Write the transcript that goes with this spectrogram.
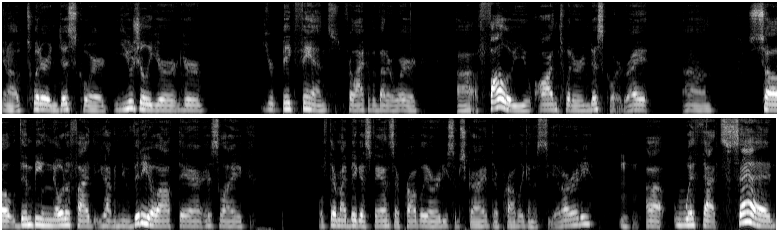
you know Twitter and Discord, usually your your your big fans, for lack of a better word, uh, follow you on Twitter and Discord, right? Um, so them being notified that you have a new video out there is like, well, if they're my biggest fans, they're probably already subscribed. They're probably gonna see it already. Mm-hmm. Uh, with that said,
